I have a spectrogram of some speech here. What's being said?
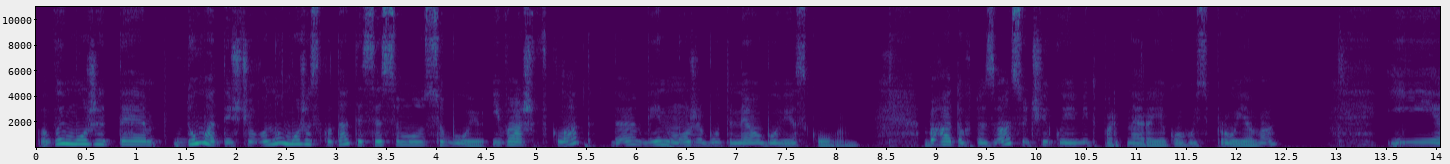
ви можете думати, що воно може складатися само собою, і ваш вклад да, він може бути не обов'язковим. Багато хто з вас очікує від партнера якогось проява, і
